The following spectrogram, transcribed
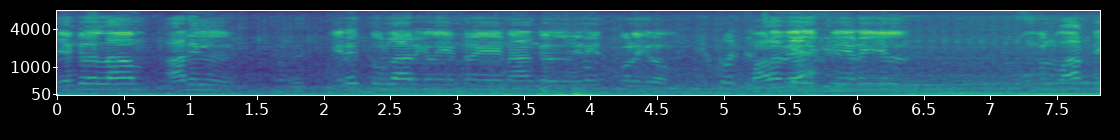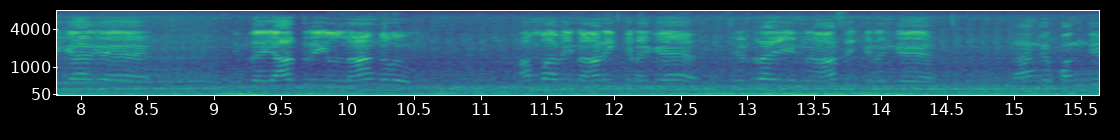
எங்களெல்லாம் அதில் இணைத்துள்ளார்கள் என்று நாங்கள் நினைத்துக் கொள்கிறோம். பல வேலைக்கு இடையில் உங்கள் வார்த்தைக்காக இந்த யாத்திரையில் நாங்களும் அம்மாவின் ஆணைக்கிணங்க சென்றாயின் ஆசைக்கிணங்க நாங்கள் பங்கு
